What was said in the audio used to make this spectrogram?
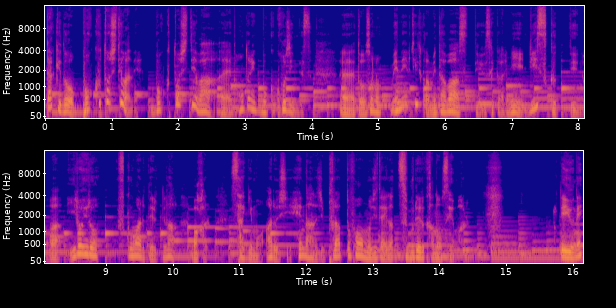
だけど僕としてはね、僕としては、えー本当に僕個人です。えーと、その NFT とかメタバースっていう世界にリスクっていうのがいろいろ含まれてるっていうのはわかる。詐欺もあるし、変な話、プラットフォーム自体が潰れる可能性もある。っていうね、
